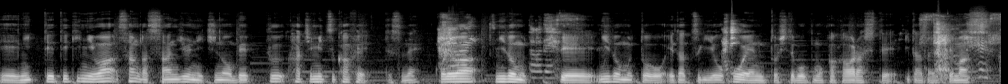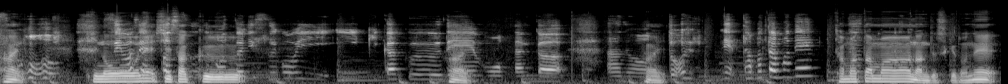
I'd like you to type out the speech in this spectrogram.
えー日程的には3月30日の別府はちみつカフェですね。これはニドムって、ニドムと枝継ぎ用公演として僕も関わらせていただいてます。はい。昨日ね、試本作当、にすごいいい企画で、はい。もうなんかあの、はい。どうねたまたまね。たまたまなんですけどね、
